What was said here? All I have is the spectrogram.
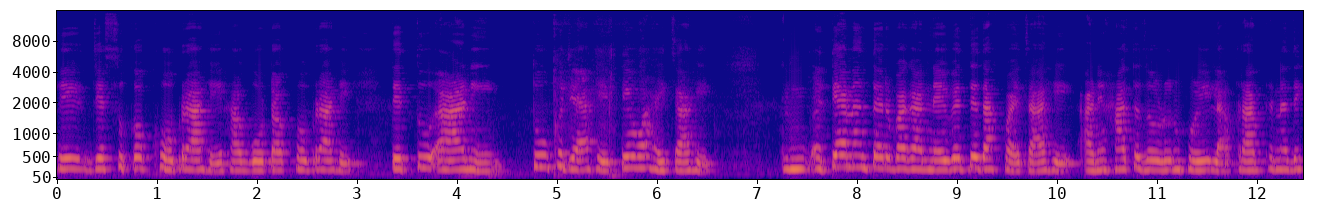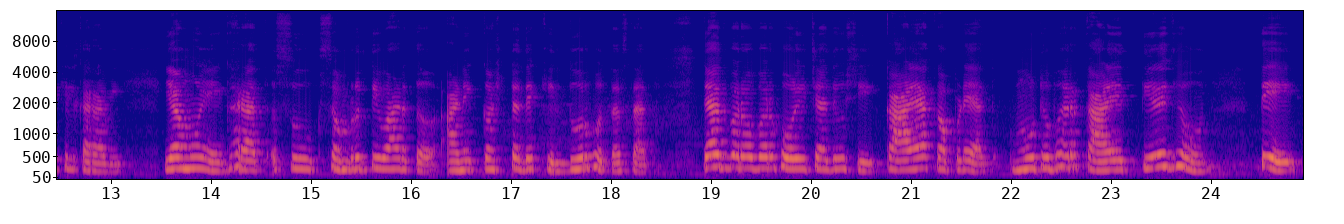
हे जे सुकं खोबरं आहे हा गोटा खोबरं आहे ते तू आणि तूप जे आहे ते व्हायचं आहे. त्यानंतर बघा नैवेद्य दाखवायचा आहे आणि हात जोडून होळीला प्रार्थना देखील करावी. यामुळे घरात सुख समृद्धी वाढतं आणि कष्ट देखील दूर होत असतात. त्याचबरोबर होळीच्या दिवशी काळ्या कपड्यात मुठभर काळे तीळ घेऊन ते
